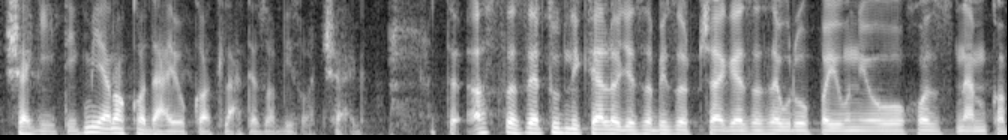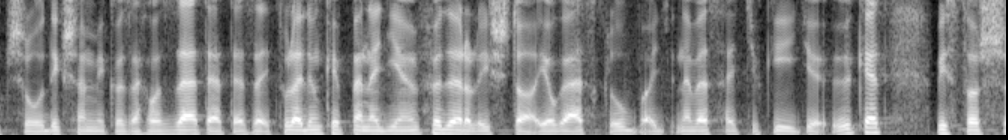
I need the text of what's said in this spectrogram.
segítik. Milyen akadályokat lát ez a bizottság? Azt azért tudni kell, hogy ez a bizottság ez az Európai Unióhoz nem kapcsolódik, semmi köze hozzá, tehát ez egy tulajdonképpen egy ilyen föderalista jogászklub, vagy nevezhetjük így őket. Biztos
